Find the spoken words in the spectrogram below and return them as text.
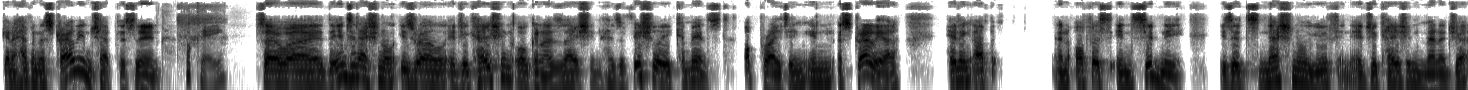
going to have an Australian chapter soon. Okay. So uh, the International Israel Education Organization has officially commenced operating in Australia, heading up an office in Sydney is its National Youth and Education Manager,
